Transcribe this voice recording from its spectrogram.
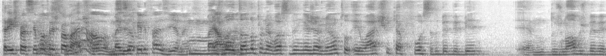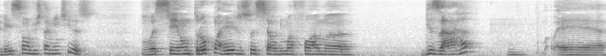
3 pra cima ou Não, 3 pra baixo. Não Mas sei eu- o que ele fazia, mas. Mas ela, voltando pro negócio do engajamento, eu acho que a força do BBB, é, dos novos BBBs, são justamente isso. Você entrou com a rede social de uma forma bizarra, é,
